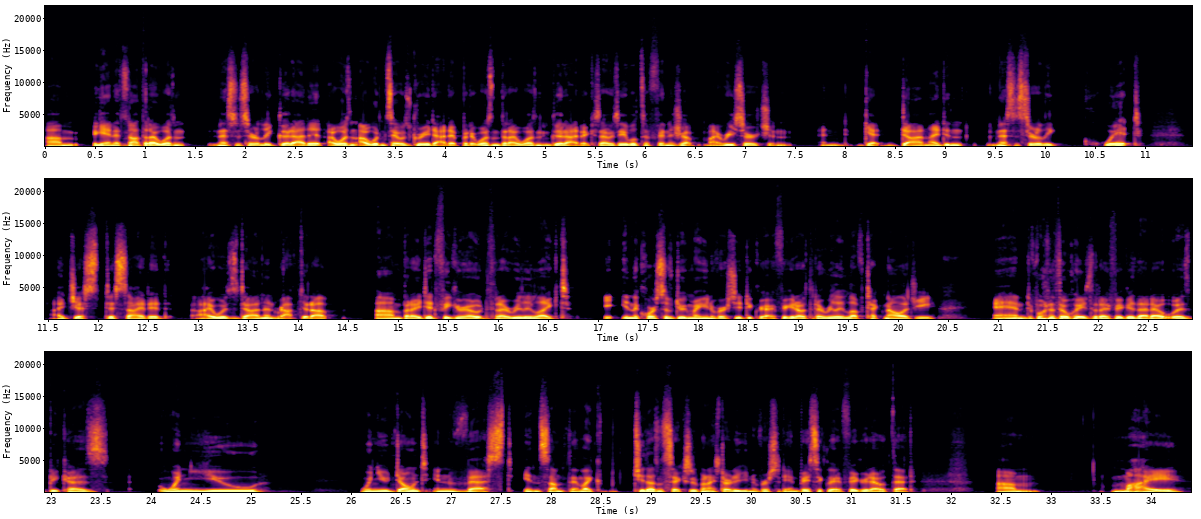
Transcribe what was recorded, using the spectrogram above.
Um, again, it's not that I wasn't necessarily good at it. I wasn't. I wouldn't say I was great at it, but it wasn't that I wasn't good at it because I was able to finish up my research and and get done. I didn't necessarily quit. I just decided I was done and wrapped it up. Um, but I did figure out that I really liked in the course of doing my university degree. I figured out that I really love technology, and one of the ways that I figured that out was because when you when you don't invest in something like 2006 is when I started university, and basically I figured out that um, my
